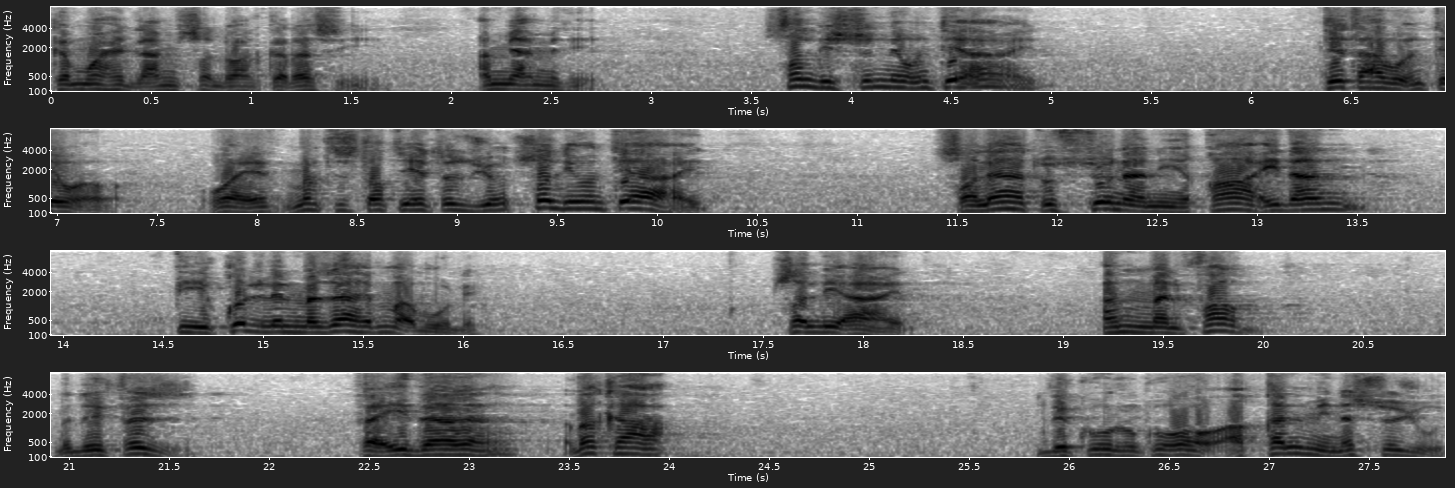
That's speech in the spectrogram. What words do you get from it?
كم واحد اللي عم يصلوا على الكراسي؟ عم يعمل هيك. صلي السنة وانت قاعد. تتعب وانت واقف. ما بتستطيع تسجد صلي وانت قاعد صلاة السنن قاعدا في كل المذاهب مقبولة. صلي قاعد. أما الفرض بده يفز فإذا ركع بده يكون ركوعه أقل من السجود.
